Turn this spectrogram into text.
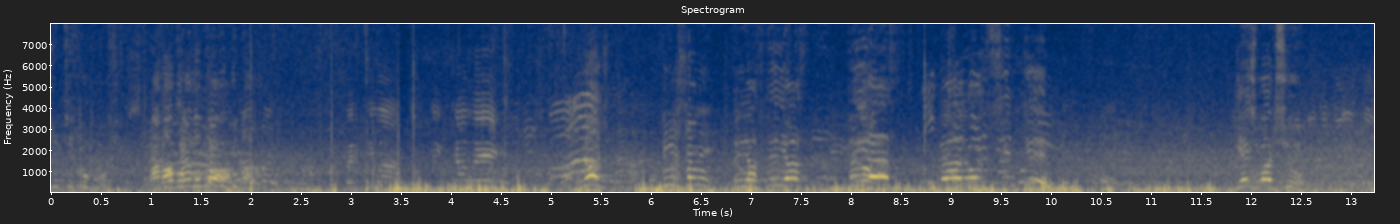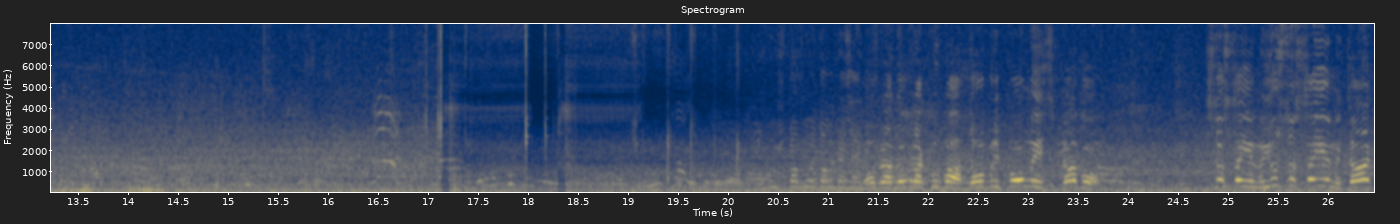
szybciej Kubuś. Brawo, brawo, brawo, Kuba! Już to było. Dobra, dobra Kuba, dobry pomysł, brawo! I zostajemy, już zostajemy, tak?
